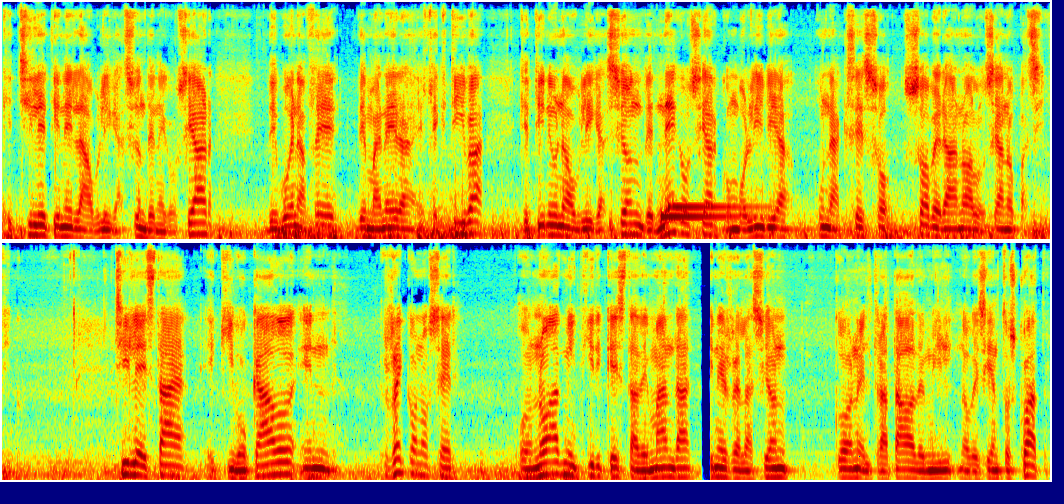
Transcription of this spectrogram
que Chile tiene la obligación de negociar de buena fe, de manera efectiva, que tiene una obligación de negociar con Bolivia un acceso soberano al Océano Pacífico. Chile está equivocado en reconocer o no admitir que esta demanda tiene relación con el Tratado de 1904.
